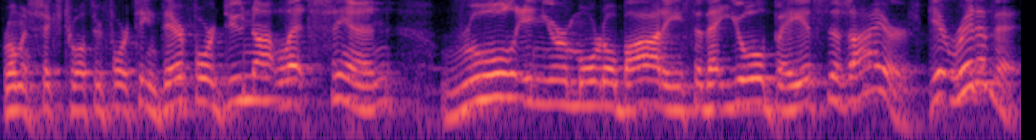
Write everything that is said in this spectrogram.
Romans 6, 12 through 14. Therefore, do not let sin rule in your mortal body so that you obey its desires. Get rid of it.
